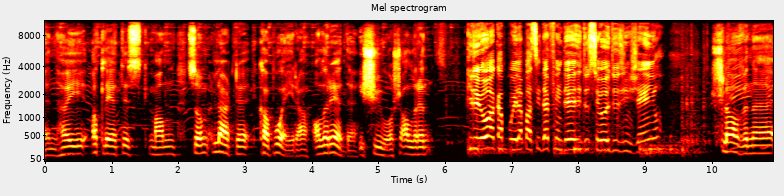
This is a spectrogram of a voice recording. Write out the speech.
en høy, atletisk mann som lærte capoeira allerede i sjuårsalderen. Criou a capoeira para se defender dos senhores dos engenhos Slavene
